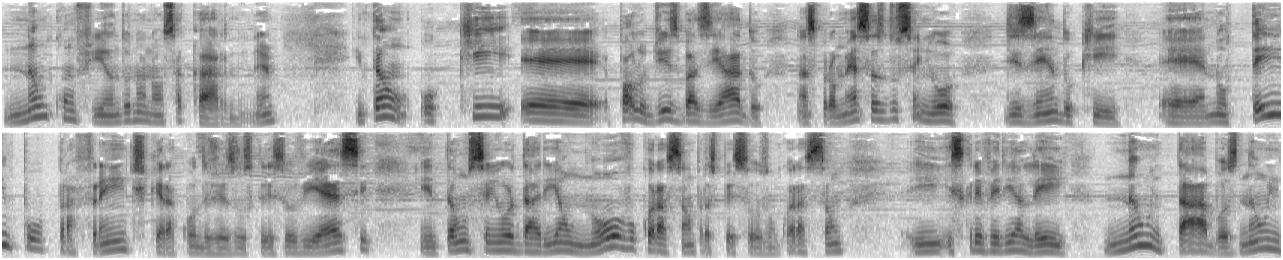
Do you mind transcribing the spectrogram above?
não confiando na nossa carne, né? Então, o que é, Paulo diz baseado nas promessas do Senhor, dizendo que é, no tempo para frente, que era quando Jesus Cristo viesse, então o Senhor daria um novo coração para as pessoas, um coração e escreveria a lei, não em tábuas, não em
